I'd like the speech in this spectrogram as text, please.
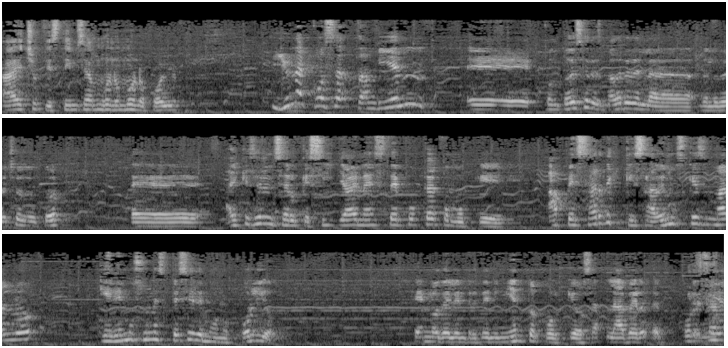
ha hecho que Steam sea un monopolio. Y una cosa también, eh, con todo ese desmadre de, la, de los derechos de autor, eh, hay que ser sincero que sí, ya en esta época como que, a pesar de que sabemos que es malo, queremos una especie de monopolio en lo del entretenimiento, porque, o sea, la verdad, por Es decir,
